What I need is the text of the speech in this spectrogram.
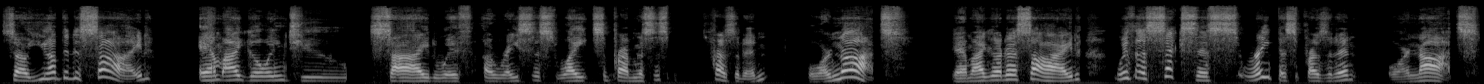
So you have to decide: Am I going to side with a racist white supremacist president or not? Am I going to side with a sexist rapist president or not?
